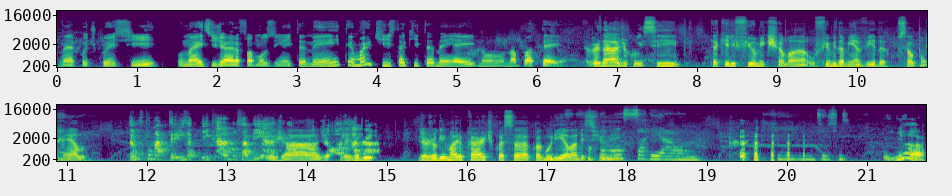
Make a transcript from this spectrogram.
Na época eu te conheci. O Nights já era famosinho aí também. E tem uma artista aqui também aí no, na plateia. É verdade, eu conheci. Tem aquele filme que chama O Filme da Minha Vida, com o Celton Mello. Estamos com uma atriz aqui, cara, não sabia? Eu já, já, já joguei. Já joguei Mario Kart com essa com a guria lá desse filme. Nossa, real. Gente, E ó,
